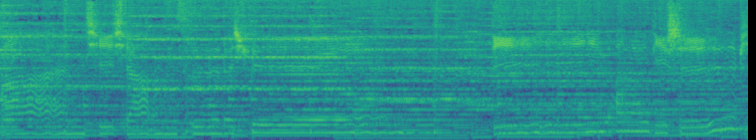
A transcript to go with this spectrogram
盼起相思的雪的诗篇，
